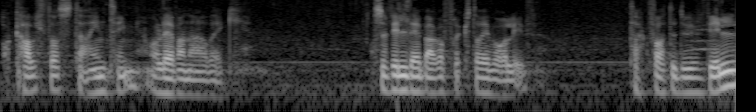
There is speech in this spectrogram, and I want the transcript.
og kalt oss til én ting å leve nær deg. Og så vil det bære frukter i våre liv. Takk for at du vil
